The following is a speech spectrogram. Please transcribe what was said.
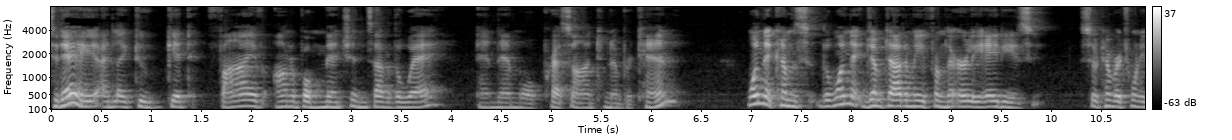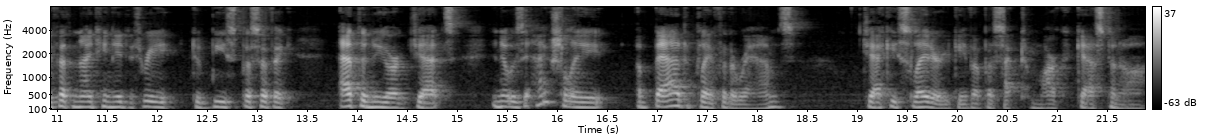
Today, I'd like to get five honorable mentions out of the way, and then we'll press on to number 10. One that comes, the one that jumped out of me from the early 80s, September 25th, 1983, to be specific, at the New York Jets, and it was actually a bad play for the Rams. Jackie Slater gave up a sack to Mark Gastineau,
